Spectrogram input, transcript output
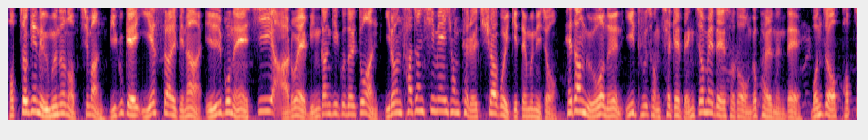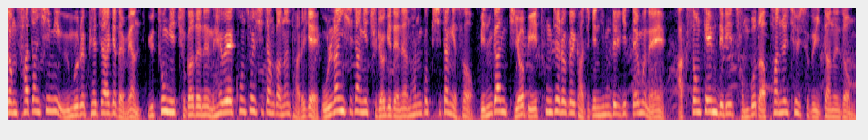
법적인 의무는 없지만 미국의 ESR ESRB나 일본의 CRO의 민간기구들 또한 이런 사전심의 형태를 취하고 있기 때문이죠 해당 의원은 이 두 정책의 맹점에 대해서도 언급하였는데 먼저 법정 사전 심의 의무를 폐지하게 되면 유통이 주가 되는 해외 콘솔 시장과는 다르게 온라인 시장이 주력이 되는 한국 시장에서 민간 기업이 통제력을 가지긴 힘들기 때문에 악성 게임들이 전부 다 판을 칠 수도 있다는 점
